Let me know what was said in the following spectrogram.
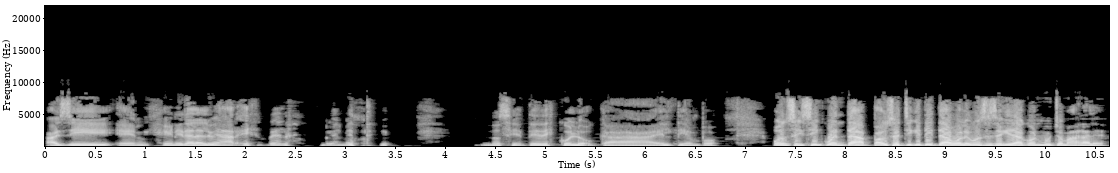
allí en General Alvear. Es realmente, no sé, te descoloca el tiempo. 11 y 50, pausa chiquitita, volvemos enseguida con mucho más, dale.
